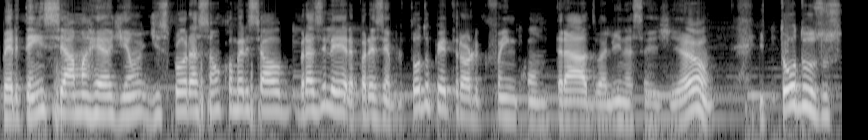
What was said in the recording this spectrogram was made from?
pertence a uma região de exploração comercial brasileira. Por exemplo, todo o petróleo que foi encontrado ali nessa região e todos os,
